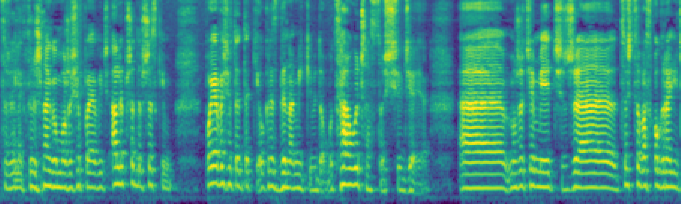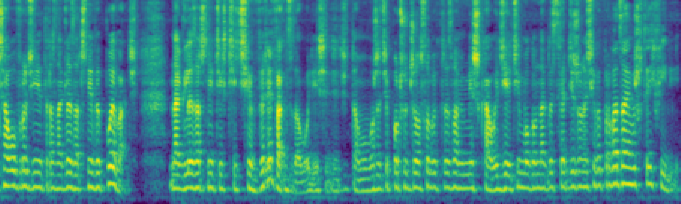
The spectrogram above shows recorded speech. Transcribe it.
coś elektrycznego może się pojawić, ale przede wszystkim pojawia się ten taki okres dynamiki w domu. Cały czas coś się dzieje. E, możecie mieć, że coś, co Was ograniczało w rodzinie, teraz nagle zacznie wypływać. Nagle zaczniecie chcieć się wyrywać z domu, nie siedzieć w domu. Możecie poczuć, że osoby, które z Wami mieszkały, dzieci, mogą nagle stwierdzić, że one się wyprowadzają już w tej chwili.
